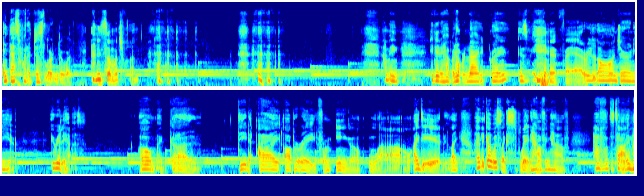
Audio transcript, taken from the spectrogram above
And that's what I just learned doing. And it's so much fun. I mean, it didn't happen overnight, right? It's been a very long journey here. It really has. Oh my God did I operate from ego? Wow, I did. Like, I think I was like split half and half. Half of the time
